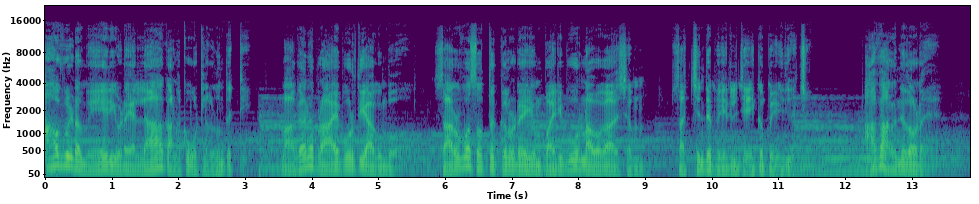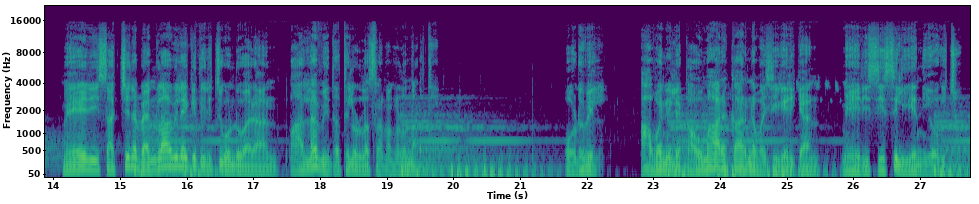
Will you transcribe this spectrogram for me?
അവിടെ മേരിയുടെ എല്ലാ കണക്കുകൂട്ടലുകളും തെറ്റി. മകന് പ്രായപൂർത്തിയാകുമ്പോൾ സർവ സ്വത്തുക്കളുടെയും പരിപൂർണ അവകാശം സച്ചിന്റെ പേരിൽ ജേക്കബ് എഴുതി വെച്ചു. അതറിഞ്ഞതോടെ മേരി സച്ചിനെ ബംഗ്ലാവിലേക്ക് തിരിച്ചു കൊണ്ടുവരാൻ പല വിധത്തിലുള്ള ശ്രമങ്ങളും നടത്തി. ഒടുവിൽ അവനിലെ കൗമാരക്കാരനെ വശീകരിക്കാൻ മേരി സിസിലിയെ നിയോഗിച്ചു.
